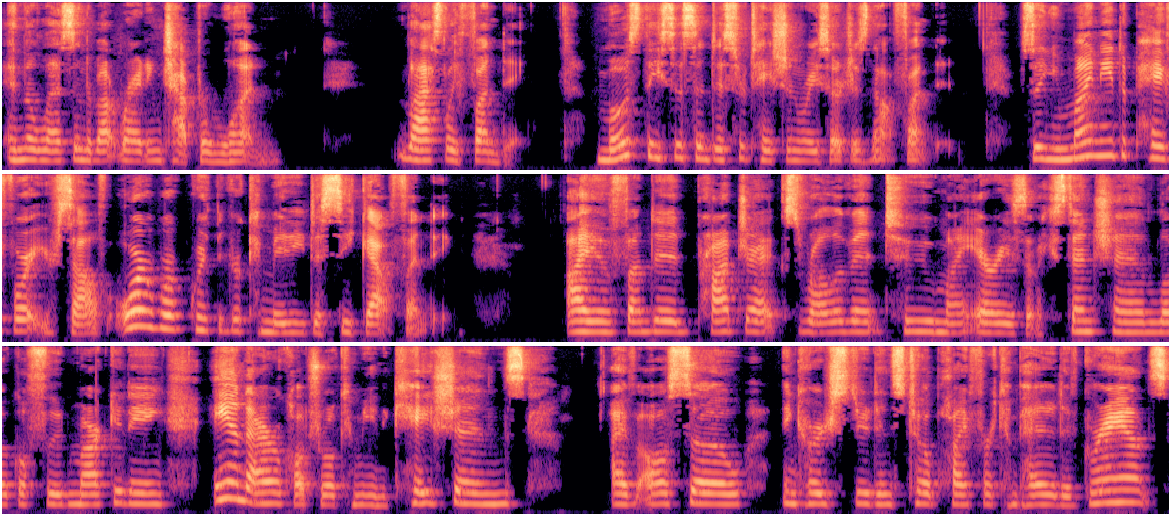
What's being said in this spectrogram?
in the lesson about writing chapter one. Lastly, funding. Most thesis and dissertation research is not funded, so you might need to pay for it yourself or work with your committee to seek out funding. I have funded projects relevant to my areas of extension, local food marketing, and agricultural communications. I've also encouraged students to apply for competitive grants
